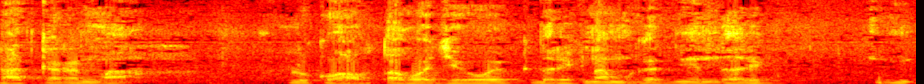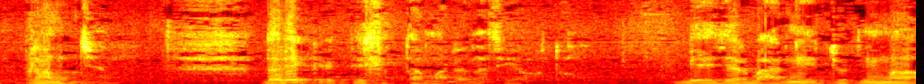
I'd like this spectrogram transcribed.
રાજકારણમાં લોકો આવતા હોય જેવો એક દરેકના મગજની અંદર એક ભ્રમ છે. દરેક વ્યક્તિ સત્તા માટે નથી આવતો. બે હજાર બારની ચૂંટણીમાં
